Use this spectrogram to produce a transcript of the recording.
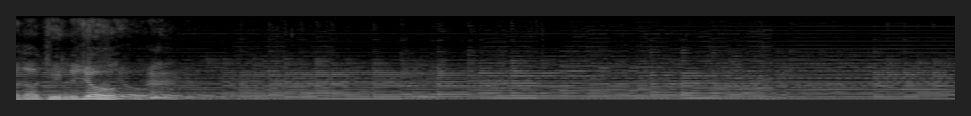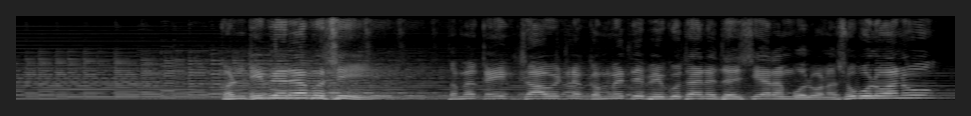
બધો ઝીલજો કંઠી પહેર્યા પછી તમે કંઈક જાઓ એટલે ગમે તે ભેગું થાય ને જય સિયારામ બોલવાના. શું બોલવાનું?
